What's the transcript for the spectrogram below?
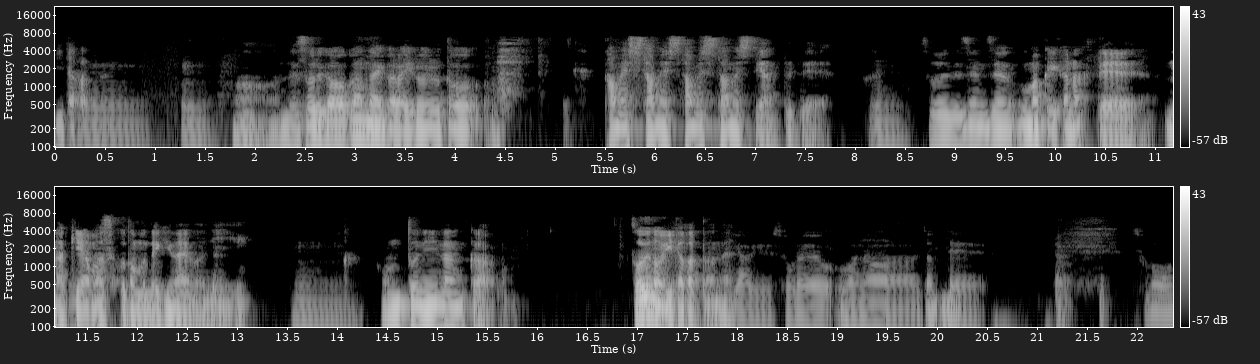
言いたかった。うん。うん。うん。で、それが分かんないからいろいろと、試し試し試し試してやってて、うん。それで全然うまくいかなくて、泣き止ますこともできないのに、うん。本当になんか、そういうのを言いたかったのね。いや、それはな、だって、そのおっ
